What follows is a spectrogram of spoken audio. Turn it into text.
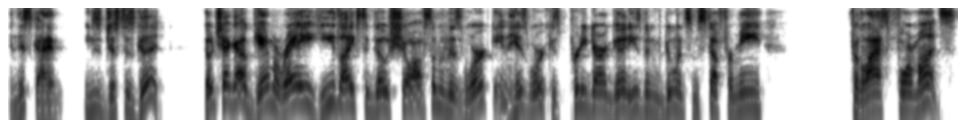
and this guy he's just as good go check out Gamma Ray. He likes to go show off some of his work, and his work is pretty darn good. He's been doing some stuff for me for the last four months.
